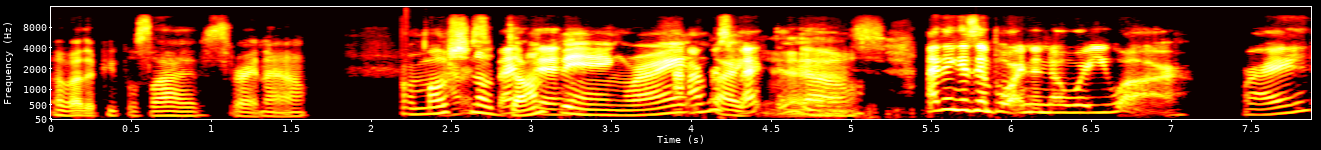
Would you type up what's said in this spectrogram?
of other people's lives right now. Emotional respect it. dumping, right? I respect it, yeah. though. I think it's important to know where you are, right?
